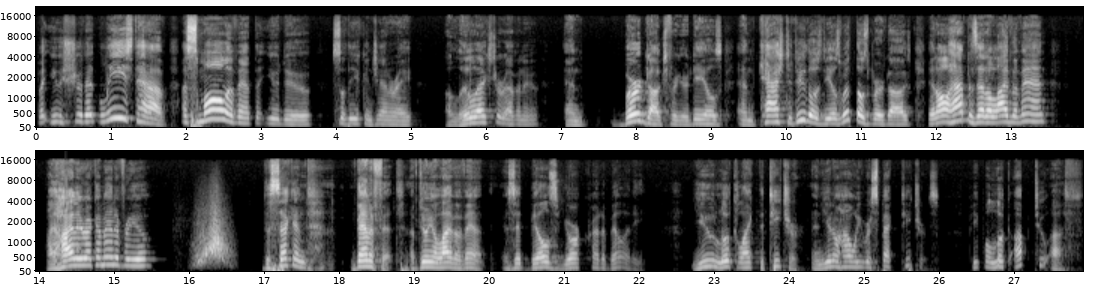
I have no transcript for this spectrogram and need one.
But you should at least have a small event that you do so that you can generate a little extra revenue and bird dogs for your deals and cash to do those deals with those bird dogs. It all happens at a live event. I highly recommend it for you. The second benefit of doing a live event is it builds your credibility. You look like the teacher, and you know how we respect teachers. People look up to us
